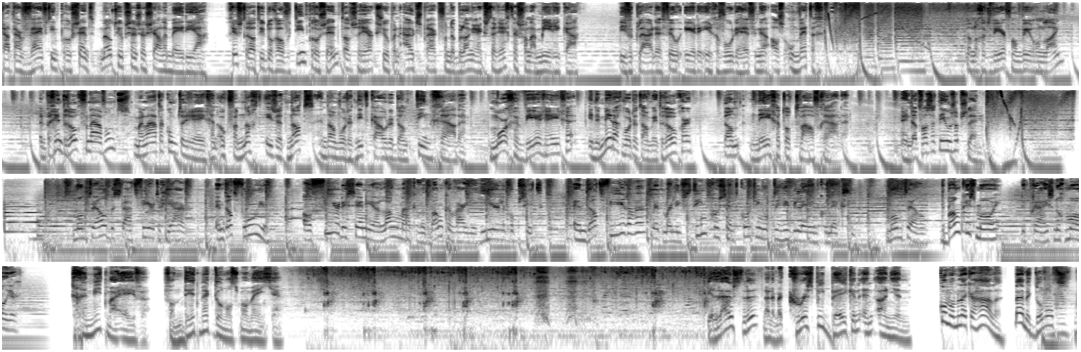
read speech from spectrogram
gaat naar 15% meldt hij op zijn sociale media. Gisteren had hij nog over 10% als reactie op een uitspraak van de belangrijkste rechters van Amerika. Die verklaarden veel eerder ingevoerde heffingen als onwettig. Dan nog het weer van Weer Online. Het begint droog vanavond, maar later komt er regen. Ook vannacht is het nat en dan wordt het niet kouder dan 10 graden. Morgen weer regen. In de middag wordt het dan weer droger. Dan 9 tot 12 graden. En dat was het nieuws op Slam. Montel bestaat 40 jaar. En dat voel je. Al vier decennia lang maken we banken waar je heerlijk op zit. En dat vieren we met maar liefst 10% korting op de jubileumconnectie. Montel, de bank is mooi, de prijs nog mooier. Geniet maar even van dit McDonald's momentje. Je luisterde naar de McCrispy Bacon and Onion. Kom hem lekker halen bij McDonald's.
